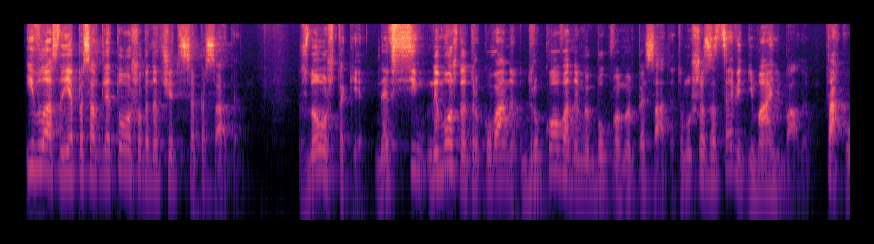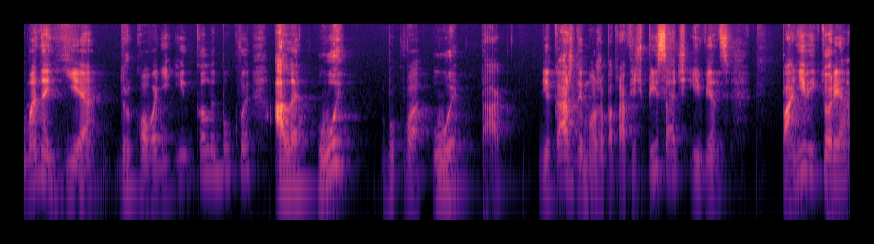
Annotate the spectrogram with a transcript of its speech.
І, власне, я писав для того, щоб навчитися писати. Знову ж таки, не всім не можна друкованими буквами писати, тому що за це віднімають бали. Так, у мене є друковані інколи букви, але У, буква У, так. Не кожен може потрапити писач, і він, пані Вікторія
